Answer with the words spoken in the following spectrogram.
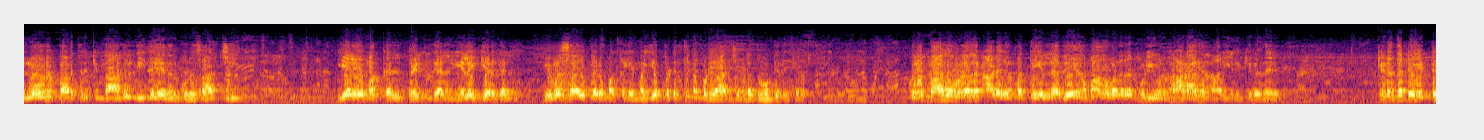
எல்லோரும் பார்த்திருக்கின்றார்கள் நீங்களே அதற்கு ஒரு சாட்சி. ஏழை மக்கள் பெண்கள் இளைஞர்கள் விவசாய பெருமக்களை மையப்படுத்தி நம்முடைய ஆட்சி நடந்து கொண்டிருக்கிறது. குறிப்பாக உலக நாடுகள் மத்தியில் வேகமாக வளரக்கூடிய ஒரு நாடாக மாறி இருக்கிறது கிட்டத்தட்ட எட்டு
